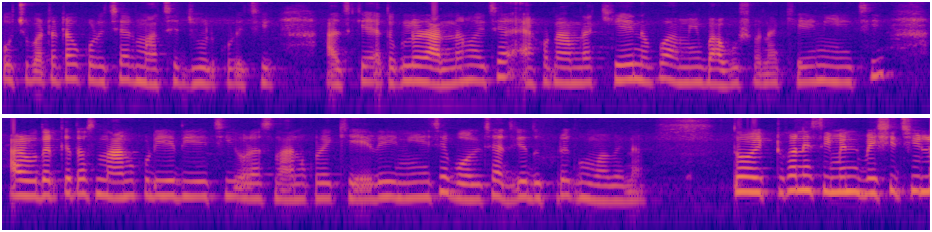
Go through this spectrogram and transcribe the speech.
কচু বাটাটাও করেছি, আর মাছের ঝোল করেছি। আজকে এতগুলো রান্না হয়েছে, এখন আমরা খেয়ে নেব। আমি বাবু, সোনা খেয়ে নিয়েছি। আর ওদেরকে তো স্নান করিয়ে দিয়েছি, ওরা স্নান করে খেয়ে দিয়ে নিয়েছে, বলছে আজকে দুপুরে ঘুমাবে না। তো একটুখানি সিমেন্ট বেশি ছিল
